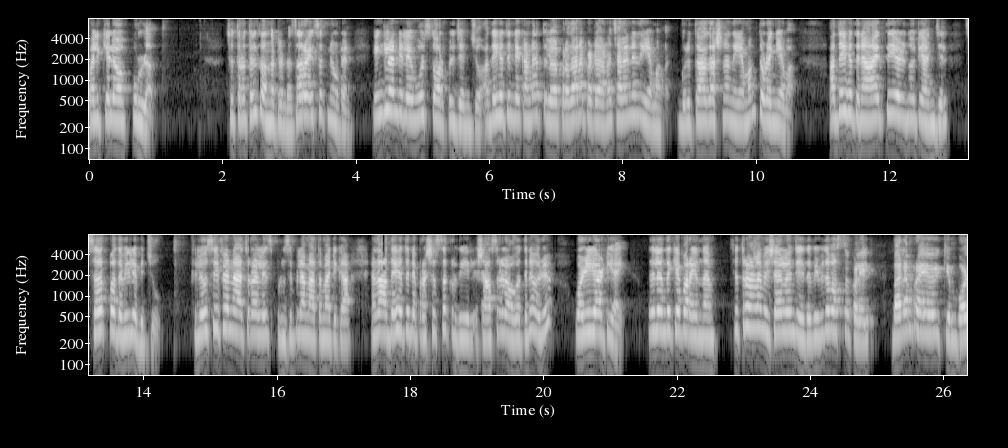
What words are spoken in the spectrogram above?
വലിക്കലോ പുള്ള്. ചിത്രത്തിൽ തന്നിട്ടുണ്ട്. സർ ഐസക് ന്യൂട്ടൺ ഇംഗ്ലണ്ടിലെ വൂൾസ് തോർപ്പിൽ ജനിച്ചു. അദ്ദേഹത്തിന്റെ കണ്ടെത്തൽ പ്രധാനപ്പെട്ടതാണ് ചലന നിയമങ്ങൾ ഗുരുത്വാകർഷണ നിയമം തുടങ്ങിയവ. അദ്ദേഹത്തിന് ആയിരത്തി എഴുന്നൂറ്റി അഞ്ചിൽ സർ പദവി ലഭിച്ചു. Philosophy of naturalis principia mathematica എന്ന അദ്ദേഹത്തിന്റെ പ്രശസ്ത കൃതിയിൽ ശാസ്ത്രലോകത്തിന് ഒരു വഴികാട്ടിയായി. ഇതിൽ എന്തൊക്കെയാ പറയുന്നത് ചിത്രങ്ങളെ വിശകലനം ചെയ്ത് വിവിധ വസ്തുക്കളിൽ ബലം പ്രയോഗിക്കുമ്പോൾ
